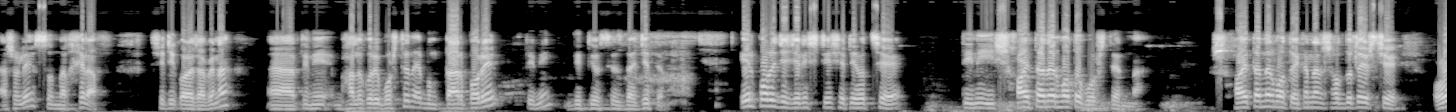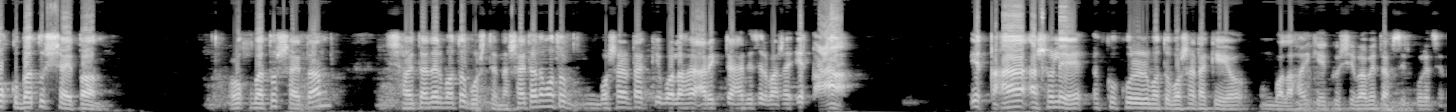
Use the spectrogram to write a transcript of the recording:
আসলে সন্ন্যার খেলাফ। সেটি করা যাবে না। তিনি ভালো করে বসতেন এবং তারপরে তিনি দ্বিতীয় সেজদায় যেতেন। এরপরে যে জিনিসটি, সেটি হচ্ছে তিনি শয়তানের মতো বসতেন না। শয়তানের মতো, এখানে শব্দটা এসছে ওকবাতু শয়তান। ওকবাতু শয়তান শয়তানের মতো বসতেন না। শয়তানের মতো বসাটাকে বলা হয় আরেকটা হাদিসের ভাষায় এ কা এ কা আসলে কুকুরের মতো বসাটাকেও বলা হয়। কেউ সেভাবে তাফসির করেছেন।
